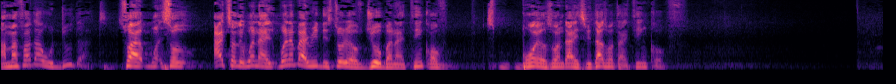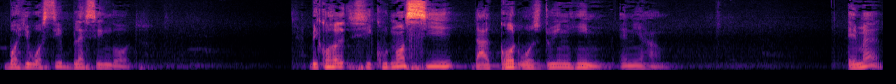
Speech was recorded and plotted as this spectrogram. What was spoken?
And my father would do that. So, I, so actually, when I, whenever I read the story of Job and I think of boils under his feet, that's what I think of. But he was still blessing God. Because he could not see that God was doing him any harm. Amen.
